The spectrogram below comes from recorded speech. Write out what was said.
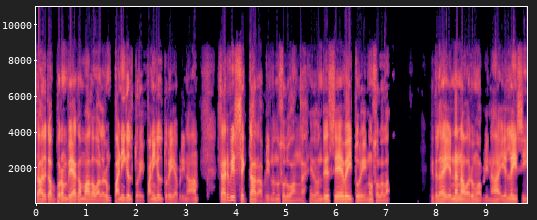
ஸோ அதுக்கப்புறம் வேகமாக வளரும் பணிகள் துறை. பணிகள் துறை அப்படின்னா சர்வீஸ் செக்டார் அப்படின்னு வந்து சொல்லுவாங்க. இது வந்து சேவை துறைன்னு சொல்லலாம். இதில் என்னென்ன வரும் அப்படின்னா LIC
